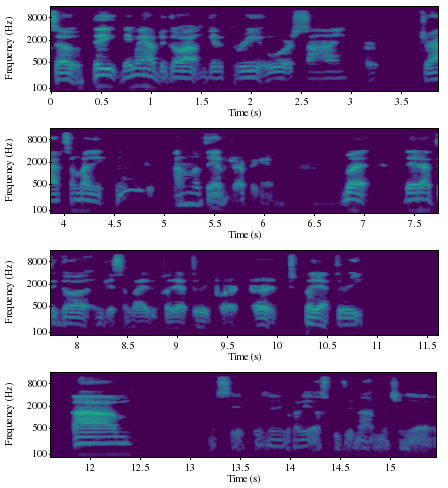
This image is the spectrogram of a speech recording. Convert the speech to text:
so they they might have to go out and get a three or sign or draft somebody. I don't know if they have a draft pick anymore, but they'd have to go out and get somebody to play that three part or to play that three. Um, let's see if there's anybody else we did not mention yet.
